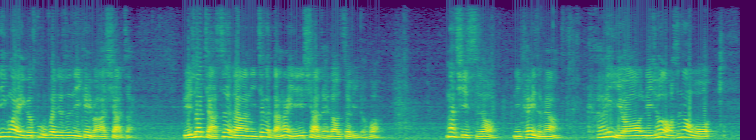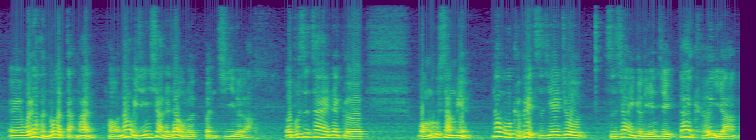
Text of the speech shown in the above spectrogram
另外一个部分就是你可以把它下载，比如说假设呢，你这个档案已经下载到这里的话，那其实哦，你可以怎么样？可以哦，你说老师，那我，诶，我有很多的档案，好，那我已经下载在我的本机的啦，而不是在那个网络上面，那我可不可以直接就指向一个连接？当然可以啊。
